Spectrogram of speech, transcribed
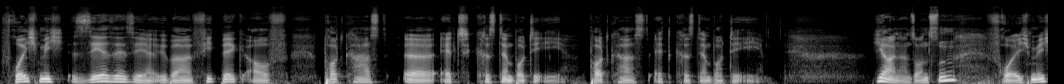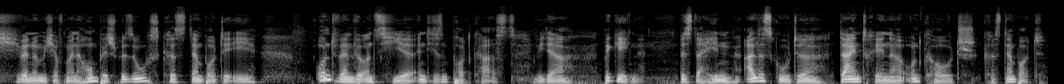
freue ich mich sehr, sehr, sehr über Feedback auf podcast.christianbot.de. Äh, podcast.christianbot.de. Ja, und ansonsten freue ich mich, wenn du mich auf meiner Homepage besuchst, christianbot.de und wenn wir uns hier in diesem Podcast wieder begegnen. Bis dahin, alles Gute, dein Trainer und Coach Christian Bott.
